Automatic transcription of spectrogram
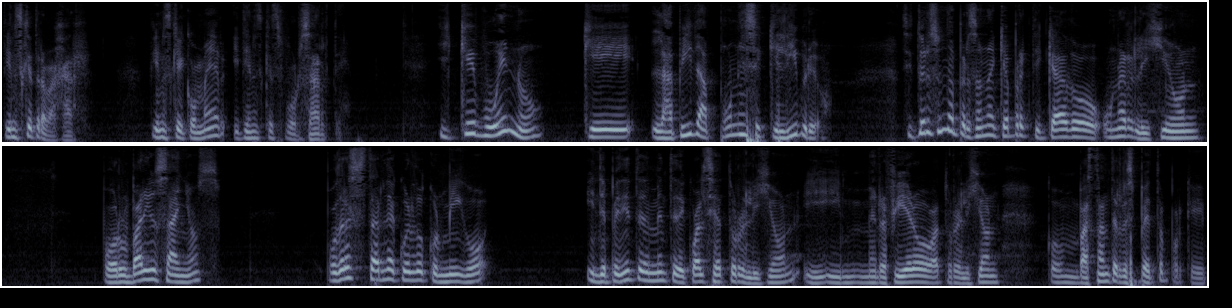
tienes que trabajar, tienes que comer y tienes que esforzarte. Y qué bueno que la vida pone ese equilibrio. Si tú eres una persona que ha practicado una religión por varios años, podrás estar de acuerdo conmigo, independientemente de cuál sea tu religión, y, me refiero a tu religión con bastante respeto, porque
